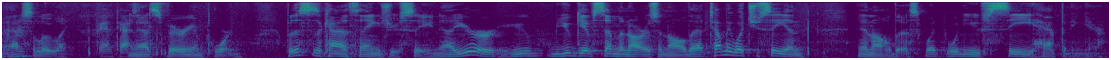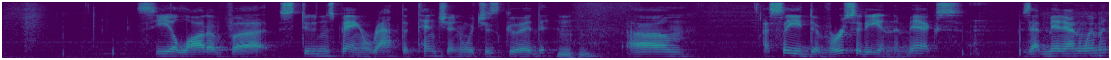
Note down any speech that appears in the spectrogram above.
Mhm. absolutely. Fantastic. And that's very important. But this is the kind of things you see. Now you're you you give seminars and all that. Tell me what you see in in all this. What what do you see happening here? See a lot of uh, students paying rapt attention, which is good. Mm-hmm. Um, I see diversity in the mix. Is that men and women?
